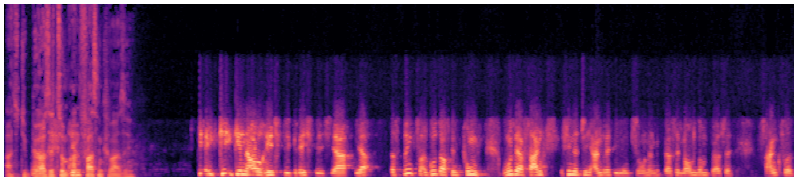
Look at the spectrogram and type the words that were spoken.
Also die Börse ja. zum Anfassen quasi. Genau, richtig, richtig, ja, ja. Das bringt zwar gut auf den Punkt. Muss ja auch sagen, es sind natürlich andere Dimensionen. Börse London, Börse Frankfurt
